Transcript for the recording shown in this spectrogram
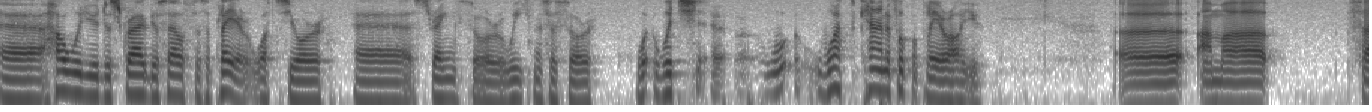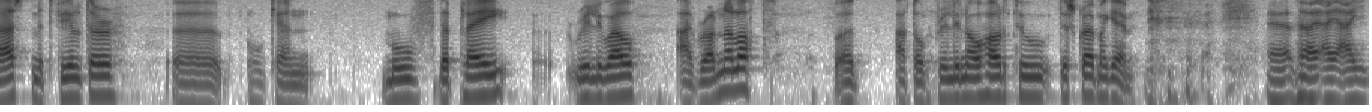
uh, how would you describe yourself as a player? What's your uh, strengths or weaknesses, or wh- which, uh, wh- what kind of football player are you? Uh, I'm a fast midfielder uh, who can move the play really well. I run a lot, but I don't really know how to describe my game. Uh, no, I, I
